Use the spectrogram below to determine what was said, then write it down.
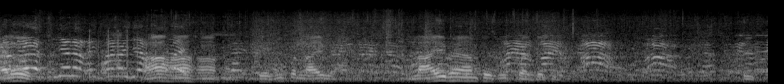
हेलो। हाँ हाँ हाँ हाँ। फेसबुक पर लाइव है। लाइव है हम फेसबुक पर देखिए ठीक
